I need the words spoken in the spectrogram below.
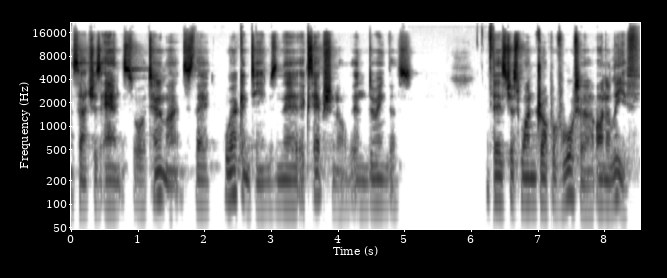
such as ants or termites. They work in teams and they're exceptional in doing this. If there's just one drop of water on a leaf,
